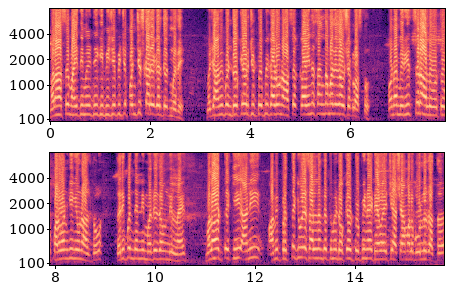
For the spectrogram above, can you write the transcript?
मला असं माहिती मिळते की बीजेपीचे पंचवीस कार्यकर्ते आहेत मध्ये म्हणजे आम्ही पण डोक्यावरची टोपी काढून असं काही न सांगता मध्ये जाऊ शकलो असतो. पण आम्ही रीतसर आलो होतो परवानगी घेऊन आलतो तरी पण त्यांनी मध्ये जाऊन दिलं नाहीत. मला वाटतं की आणि आम्ही प्रत्येक वेळेस आल्यानंतर तुम्ही डोक्यावर टोपी नाही ठेवायची असे आम्हाला बोललं जातं.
